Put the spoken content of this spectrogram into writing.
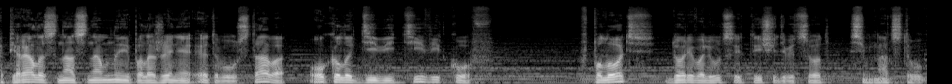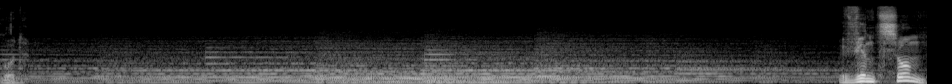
опиралась на основные положения этого устава около девяти веков, вплоть до революции 1917 года. Венцом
